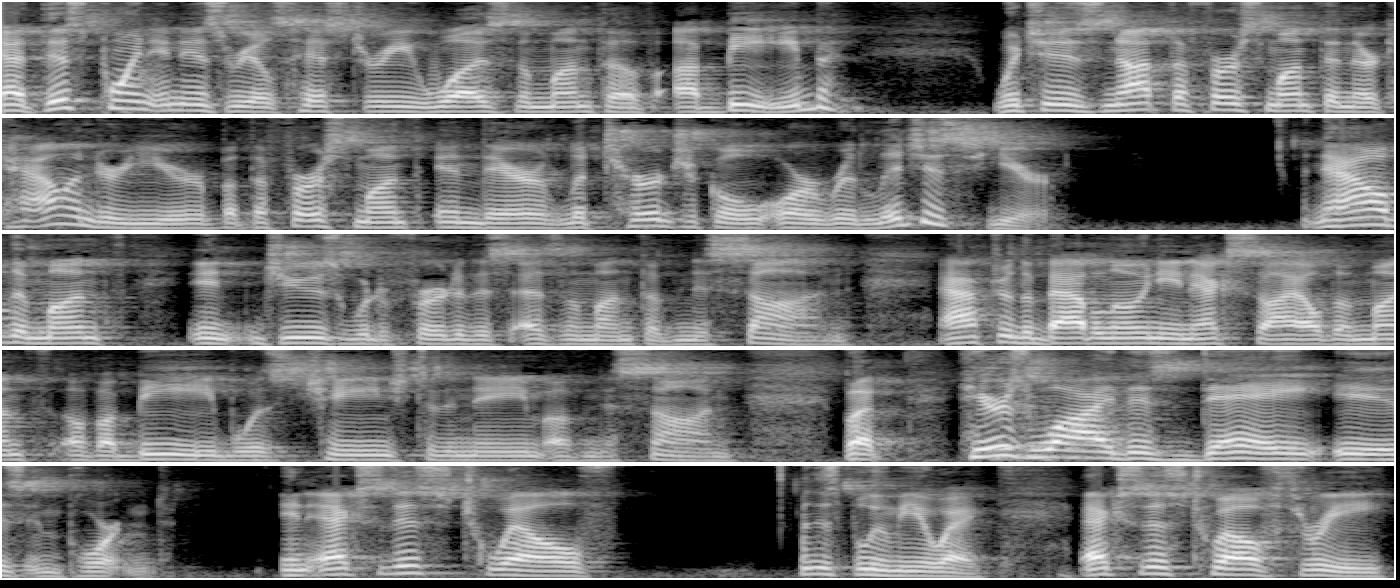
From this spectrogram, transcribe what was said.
at this point in Israel's history was the month of Abib, which is not the first month in their calendar year, but the first month in their liturgical or religious year. Now, the month Jews would refer to this as the month of Nisan. After the Babylonian exile, the month of Abib was changed to the name of Nisan. But here's why this day is important. In Exodus 12, and this blew me away. Exodus 12, 3,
